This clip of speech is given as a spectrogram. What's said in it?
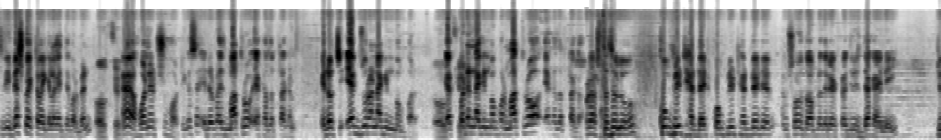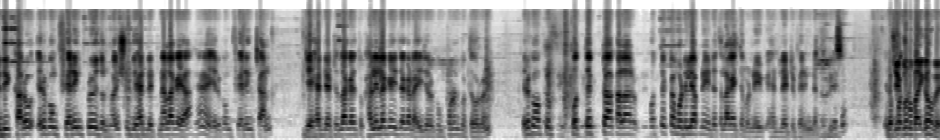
three বেশ কয়েকটা বাইকে লাগাইতে পারবেন। হ্যাঁ হর্নেট সহ ঠিক আছে? এটার প্রাইস মাত্র এক হাজার টাকা। এটা হচ্ছে এক জোড়া নাগিন বাম্পার. এক পাটের নাগিন বাম্পার মাত্র এক হাজার টাকা হলো কমপ্লিট হেডলাইট কমপ্লিট হেডলাইটের আমি আপনাদের একটা জিনিস দেখাই নেই যদি কারও এরকম ফেয়ারিং প্রয়োজন হয় শুধু হেডলাইট না লাগাইয়া হ্যাঁ এরকম ফেয়ারিং চান যে হেডলাইট লাগালে তো খালি লাগাই এই জায়গাটা এই যেরকম পূরণ করতে পারবেন এরকম আপনি প্রত্যেকটা কালার প্রত্যেকটা মডেলে আপনি এটাতে লাগাইতে পারেন এই হেডলাইটের ফেয়ারিংটাতে ঠিক আছে যে কোনো বাইকে হবে?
